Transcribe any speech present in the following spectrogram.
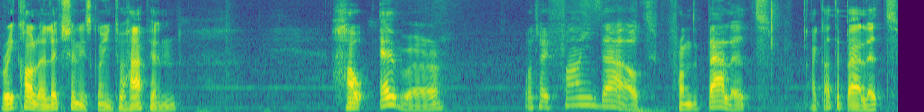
recall election is going to happen. However, what I find out from the ballot, I got the ballot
